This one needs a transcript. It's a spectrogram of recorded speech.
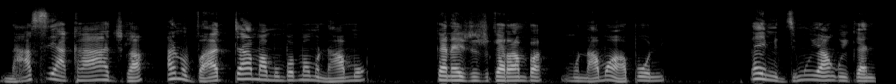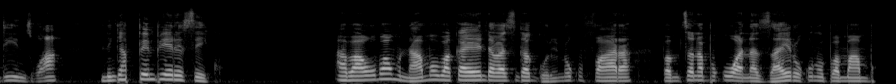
nhasi akaadya anobva atama mumba mamunhamo. Kana izvi zvikaramba munhamo haponi dai midzimu yangu ikandinzwa ndingapembere seiko? Avawo vamunhamo vakaenda vasingagoni nokufara pamusana pokuwana zai rokunopa mambo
